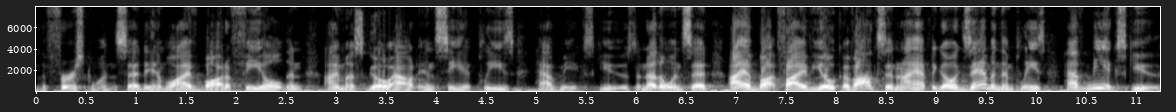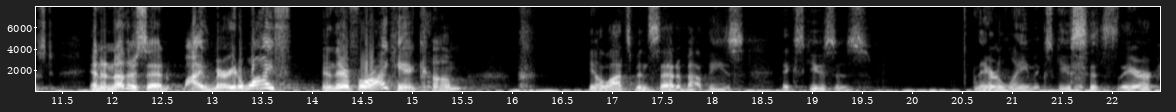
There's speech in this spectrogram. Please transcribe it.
The first one said to him, Well, I've bought a field and I must go out and see it. Please have me excused. Another one said, I have bought five yoke of oxen and I have to go examine them. Please have me excused. And another said, I've married a wife and therefore I can't come. You know, a lot's been said about these excuses. They are lame excuses, they are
